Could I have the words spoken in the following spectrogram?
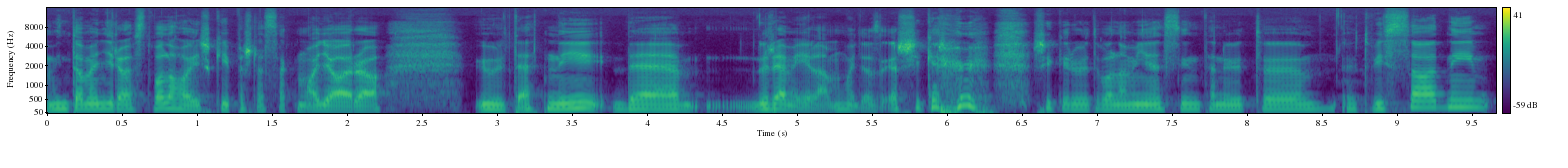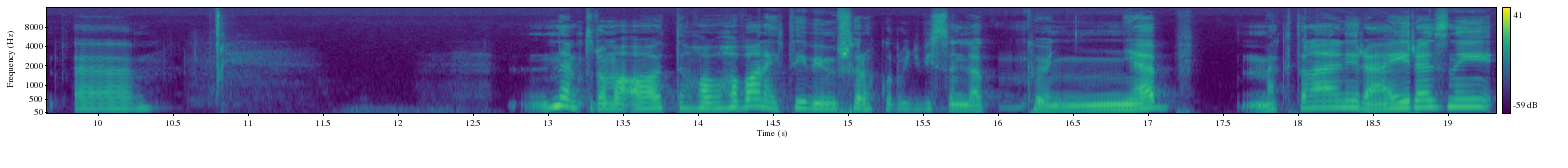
mint amennyire azt valaha is képes leszek magyarra ültetni, de remélem, hogy azért sikerül, sikerült valamilyen szinten őt, őt visszaadni nem tudom, a, a, ha, ha van egy tévéműsor, akkor úgy viszonylag könnyebb megtalálni, ráérezni.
